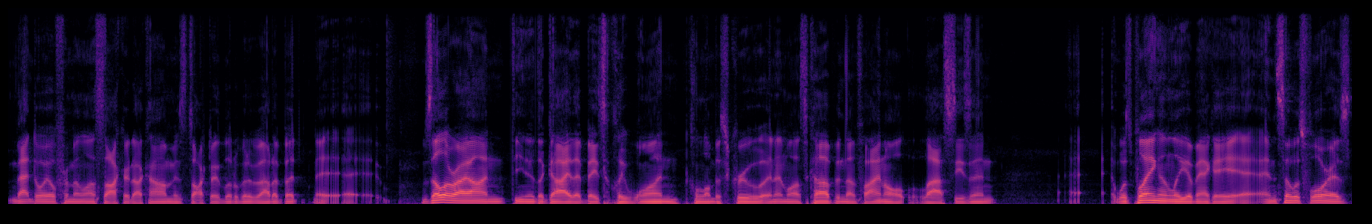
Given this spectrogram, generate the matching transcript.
Matt Doyle from MLSsoccer.com has talked a little bit about it. But Zelarayan, you know, the guy that basically won Columbus Crew an MLS Cup in the final last season, uh, was playing in Liga MX, and so was Flores.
